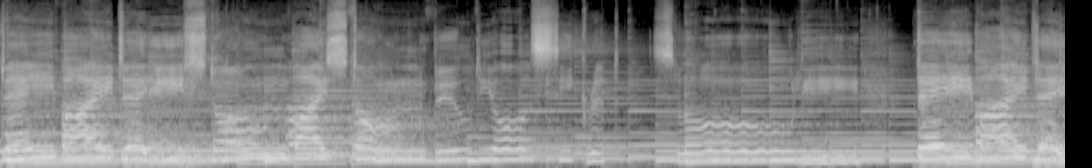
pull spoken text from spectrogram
Day by day, stone by stone, build your secret slowly. Day by day,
